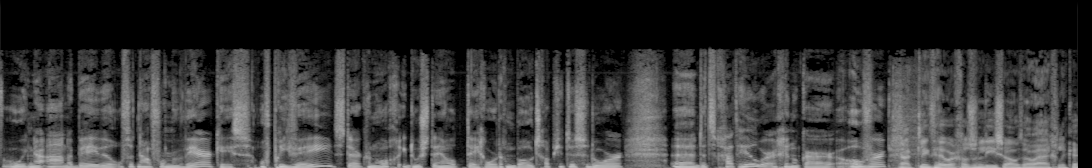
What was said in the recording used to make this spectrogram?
hoe ik naar A naar B wil, of het nou voor mijn werk is of privé. Sterker nog, ik doe snel tegenwoordig een boodschapje tussendoor. Uh, dat gaat heel erg in elkaar over. Ja, klinkt heel erg als een leaseauto eigenlijk, hè?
